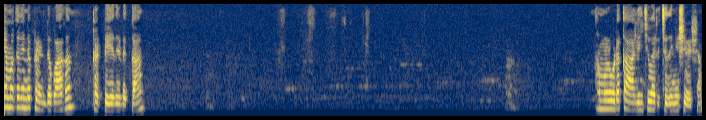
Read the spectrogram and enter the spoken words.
ഇനി നമുക്കിതിന്റെ ഫ്രണ്ട് ഭാഗം കട്ട് ചെയ്തെടുക്കാം. നമ്മളിവിടെ കാലിഞ്ച് വരച്ചതിന് ശേഷം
